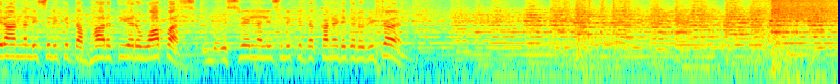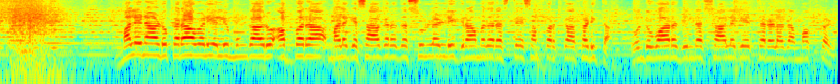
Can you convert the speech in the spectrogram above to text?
ಇರಾನ್ನಲ್ಲಿ ಸಿಲುಕಿದ್ದ ಭಾರತೀಯರು ವಾಪಸ್. ಇಂದು ಇಸ್ರೇಲ್ನಲ್ಲಿ ಸಿಲುಕಿದ್ದ ಕನ್ನಡಿಗರು ರಿಟರ್ನ್. ಮಲೆನಾಡು ಕರಾವಳಿಯಲ್ಲಿ ಮುಂಗಾರು ಅಬ್ಬರ, ಮಳೆಗೆ ಸಾಗರದ ಸುಳ್ಳಳ್ಳಿ ಗ್ರಾಮದ ರಸ್ತೆ ಸಂಪರ್ಕ ಕಡಿತ. ಒಂದು ವಾರದಿಂದ ಶಾಲೆಗೆ ತೆರಳದ ಮಕ್ಕಳು.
